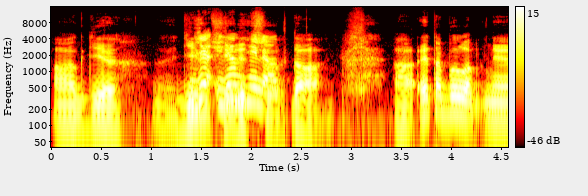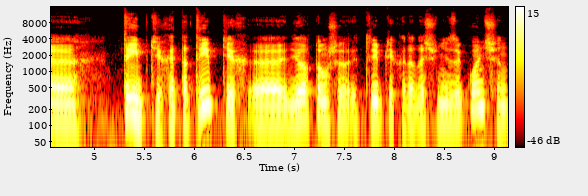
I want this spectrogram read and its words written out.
а, где э, девичье Я- лицо. янгелятка. Да. А, Это был э, триптих. Это триптих. Э, Дело в том, что триптих этот еще не закончен.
